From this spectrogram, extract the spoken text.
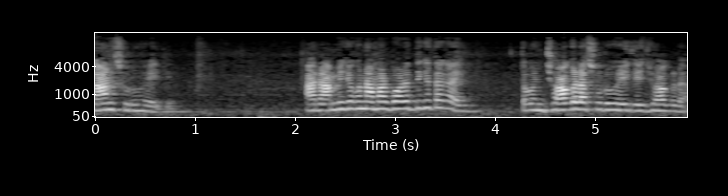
গান শুরু হয়ে যায়। আর আমি যখন আমার বরের দিকে তাকাই তখন ঝগড়া শুরু হয়ে যায় ঝগড়া।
